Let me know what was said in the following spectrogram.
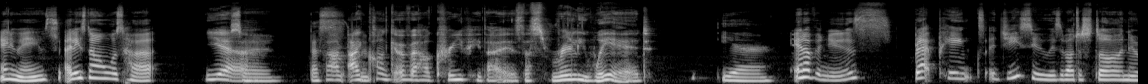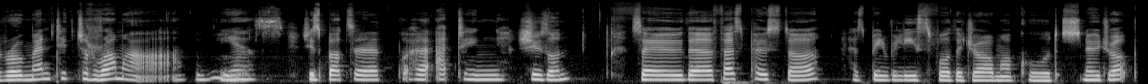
Anyways, at least no one was hurt. Yeah. So that's um, I, I can't get over how creepy that is. That's really weird. yeah. In other news, Blackpink's Jisoo is about to star in a romantic drama. Yes, she's about to put her acting shoes on. So the first poster has been released for the drama called Snowdrop.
